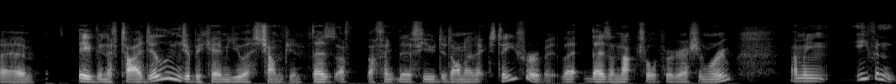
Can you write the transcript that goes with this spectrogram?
Um, even if Tye Dillinger became US champion, there's I, I think they feuded on NXT for a bit. There, there's a natural progression route. I mean, even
